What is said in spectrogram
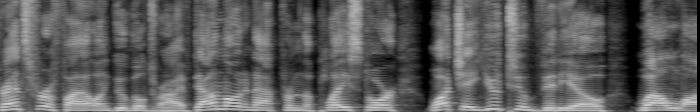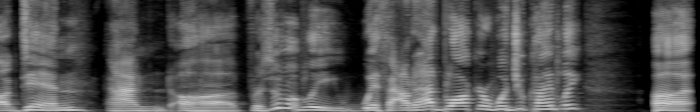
transfer a file on Google Drive, download an app from the Play Store, watch a YouTube video while logged in, and uh, presumably without ad blocker, would you kindly? Uh,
